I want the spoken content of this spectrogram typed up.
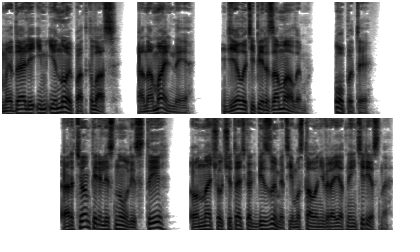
Мы дали им иной подкласс, аномальные. Дело теперь за малым. Опыты. Артем перелистнул листы, он начал читать как безумец, ему стало невероятно интересно.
